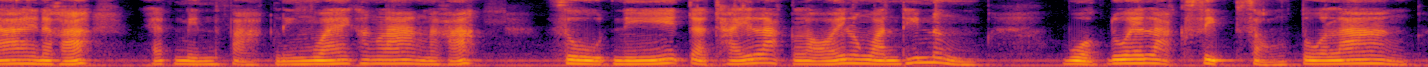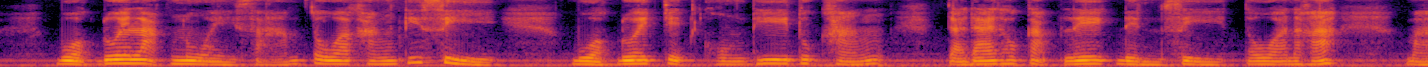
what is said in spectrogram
ได้นะคะ แอดมินฝากลิงก์ไว้ให้ข้างล่างนะคะ สูตรนี้จะใช้หลักร้อยรางวัลที่1บวกด้วยหลัก10 2ตัวล่าง บวกด้วยหลักหน่วย3ตัวครั้งที่4บวกด้วย7คงที่ทุกครั้ง จะได้เท่ากับเลขเด่น4ตัวนะคะ มา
